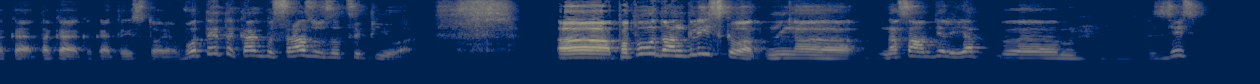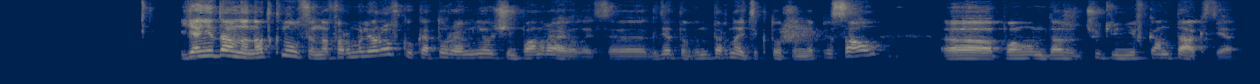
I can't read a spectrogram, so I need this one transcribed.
такая, такая какая-то история. Вот это как бы сразу зацепило. А, по поводу английского, а, на самом деле я эм, здесь я недавно наткнулся на формулировку, которая мне очень понравилась. Э, где-то в интернете кто-то написал, э, по-моему, даже чуть ли не ВКонтакте.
